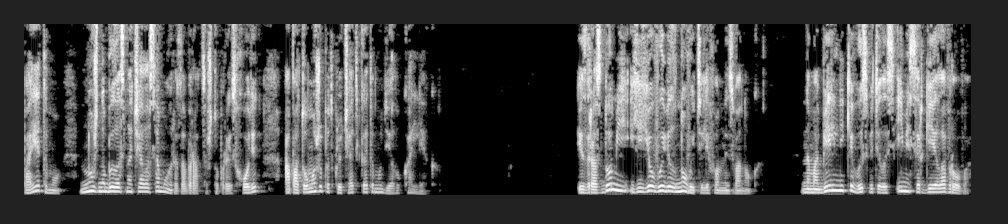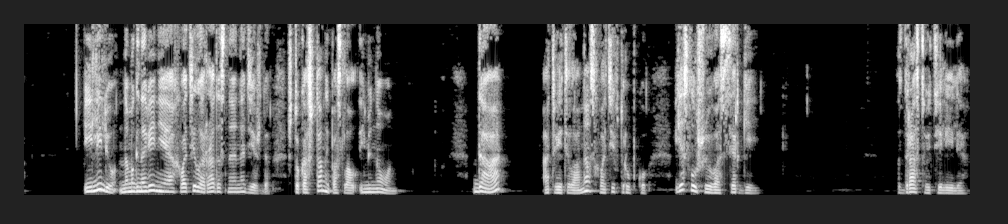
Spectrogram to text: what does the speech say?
Поэтому нужно было сначала самой разобраться, что происходит, а потом уже подключать к этому делу коллег. Из раздумий ее вывел новый телефонный звонок. На мобильнике высветилось имя Сергея Лаврова. И Лилю на мгновение охватила радостная надежда, что каштаны послал именно он. «Да», — ответила она, схватив трубку, — «я слушаю вас, Сергей». «Здравствуйте, Лилия»,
